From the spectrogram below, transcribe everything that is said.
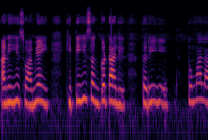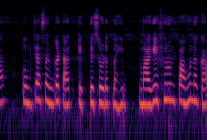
आणि ही स्वामी आई कितीही संकट आली तरीही तुम्हाला तुमच्या संकटात एकटे सोडत नाही. मागे फिरून पाहू नका.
